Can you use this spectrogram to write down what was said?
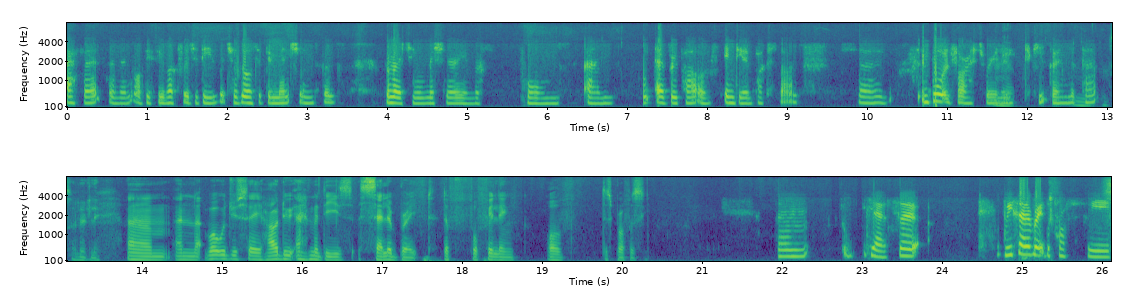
efforts, and then obviously Waqf Jadid, which has also been mentioned, was promoting missionary and reforms um, in every part of India and Pakistan. So it's important for us really Yeah. to keep going with that. Absolutely. Um, and what would you say? How do Ahmadis celebrate the fulfilling of this prophecy? Um, yeah, so we celebrate the prophecy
